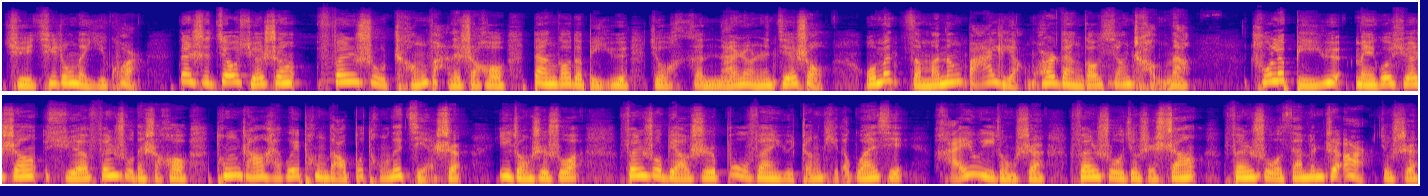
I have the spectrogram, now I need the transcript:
取其中的一块。但是教学生分数乘法的时候，蛋糕的比喻就很难让人接受。我们怎么能把两块蛋糕相乘呢？除了比喻，美国学生学分数的时候，通常还会碰到不同的解释。一种是说分数表示部分与整体的关系，还有一种是分数就是商，分数三分之二就是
